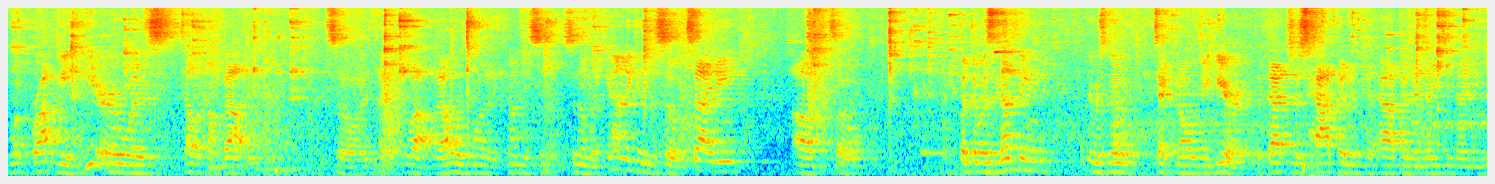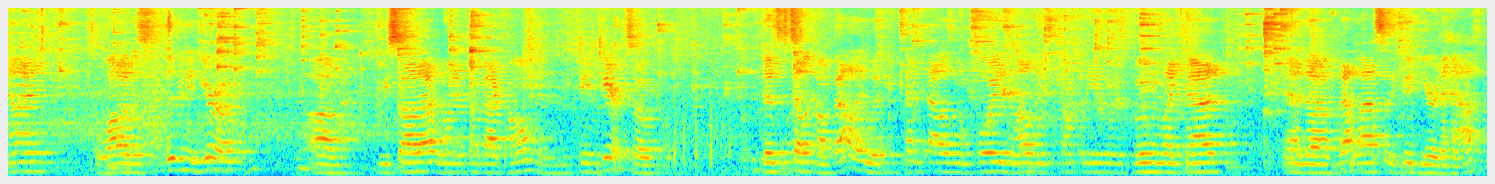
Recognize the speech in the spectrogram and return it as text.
what brought me here was Telecom Valley. So I thought, wow, I always wanted to come to Sonoma County because it's so exciting. Um, so, but there was nothing, there was no technology here. But that just happened to happen in 1999. So while I was living in Europe, um, we saw that, we wanted to come back home, and we came here. So there's this Telecom Valley with 10,000 employees and all these companies. It was booming like mad. And uh, that lasted a good year and a half.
